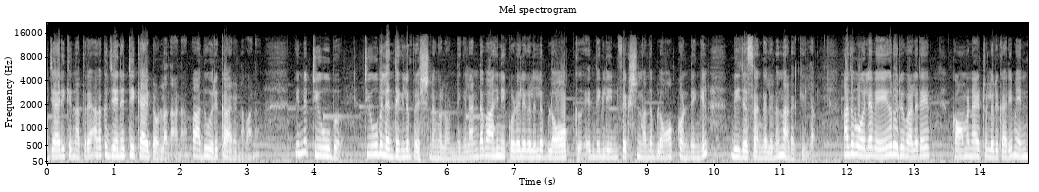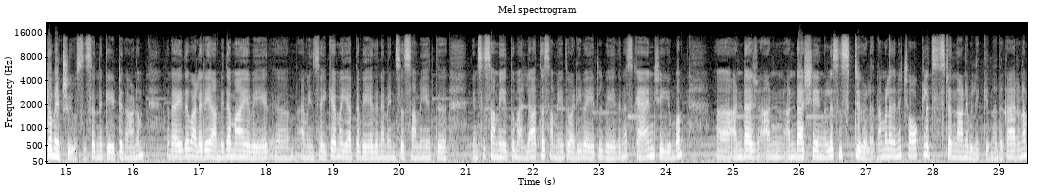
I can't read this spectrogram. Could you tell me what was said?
വിചാരിക്കുന്ന അത്രയും അതൊക്കെ ജനറ്റിക് ആയിട്ടുള്ളതാണ്. അപ്പോൾ അതും ഒരു കാരണമാണ്. പിന്നെ ട്യൂബ് ട്യൂബിൽ എന്തെങ്കിലും പ്രശ്നങ്ങളുണ്ടെങ്കിൽ അണ്ടവാഹിനി കുഴലുകളിൽ ബ്ലോക്ക് എന്തെങ്കിലും ഇൻഫെക്ഷൻ വന്ന് ബ്ലോക്ക് ഉണ്ടെങ്കിൽ ബീജസങ്കലനം നടക്കില്ല. അതുപോലെ വേറൊരു വളരെ കോമൺ ആയിട്ടുള്ളൊരു കാര്യം എൻഡോമെട്രിയോസിസ് എന്ന് കേട്ട് കാണും. അതായത് വളരെ അമിതമായ വേ ഐ മീൻ സഹിക്കാൻ വയ്യാത്ത വേദന മെൻസസ് സമയത്ത് മെൻസസ് സമയത്തും അല്ലാത്ത സമയത്തും അടിവയറ്റിൽ വേദന സ്കാൻ ചെയ്യുമ്പം അണ്ടാശ അണ്ടാശയങ്ങളിൽ സിസ്റ്റുകൾ നമ്മളതിനെ ചോക്ലേറ്റ് സിസ്റ്റ് എന്നാണ് വിളിക്കുന്നത്. കാരണം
